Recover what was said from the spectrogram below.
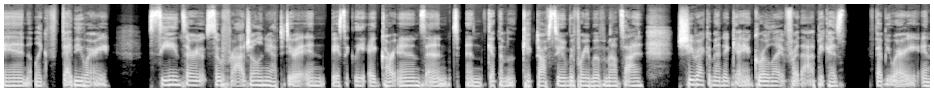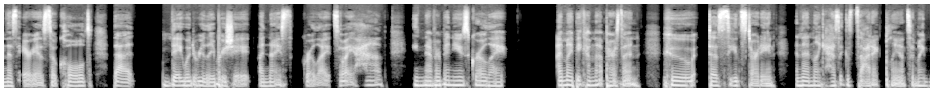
in like February, seeds are so fragile and you have to do it in basically egg cartons and and get them kicked off soon before you move them outside. She recommended getting a grow light for that because February in this area is so cold that they would really mm. appreciate a nice grow light. So I have a never been used grow light. I might become that person who does seed starting and then like has exotic plants in my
